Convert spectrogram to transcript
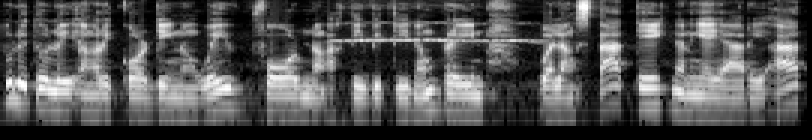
tuloy-tuloy ang recording ng waveform ng activity ng brain, walang static na nangyayari at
